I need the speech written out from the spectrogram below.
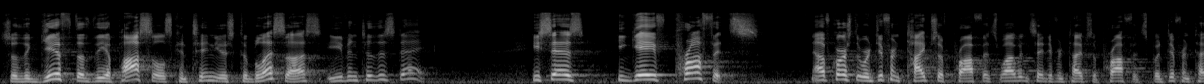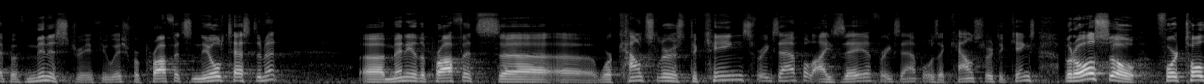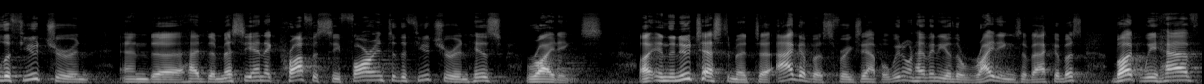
So the gift of the apostles continues to bless us even to this day. He says he gave prophets. Now of course there were different types of prophets, well I wouldn't say different types of prophets, but different type of ministry, if you wish, for prophets in the Old Testament. Uh, many of the prophets uh, uh, were counselors to kings, for example. Isaiah, for example, was a counselor to kings, but also foretold the future and, and uh, had messianic prophecy far into the future in his writings. Uh, in the New Testament, Agabus, for example, we don't have any of the writings of Agabus, but we have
